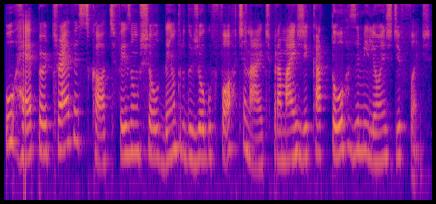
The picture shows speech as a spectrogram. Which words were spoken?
O rapper Travis Scott fez um show dentro do jogo Fortnite para mais de 14 milhões de fãs.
